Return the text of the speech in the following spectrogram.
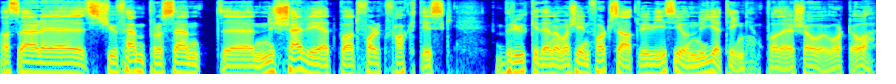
Og så er det 25 eh, nysgjerrighet på at folk faktisk bruker denne maskinen fortsatt. Vi viser jo nye ting på det showet vårt òg.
